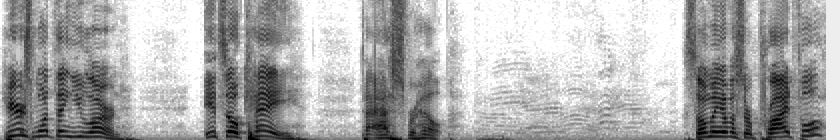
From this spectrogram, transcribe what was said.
here's one thing you learn it's okay to ask for help. So many of us are prideful.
